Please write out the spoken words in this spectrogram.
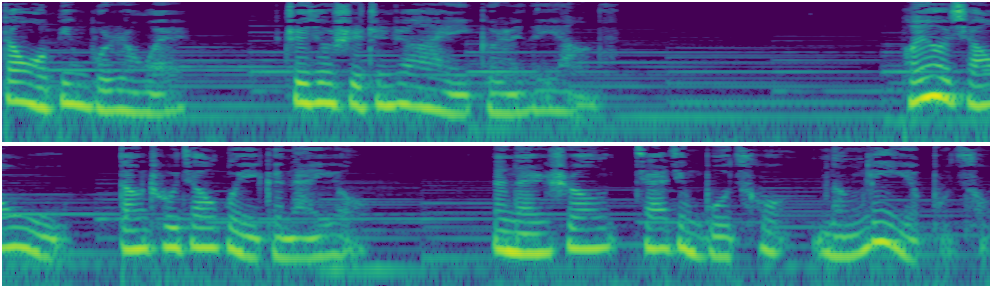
但我并不认为这就是真正爱一个人的样子。朋友小五当初交过一个男友，那男生家境不错，能力也不错，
